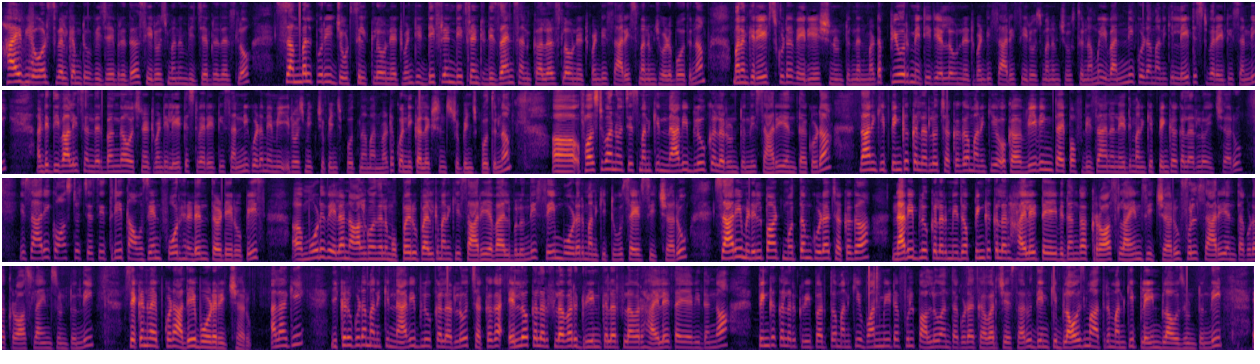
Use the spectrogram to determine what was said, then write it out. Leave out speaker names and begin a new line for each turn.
Hi viewers welcome to Vijay brothers ఈరోజు మనం Vijay బ్రదర్స్లో Sambalpuri jute సిల్క్లో ఉన్నటువంటి డిఫరెంట్ డిఫరెంట్ డిజైన్స్ అండ్ కలర్స్లో ఉన్నటువంటి శారీస్ మనం చూడబోతున్నాం. మనకి రేట్స్ కూడా వేరియేషన్ ఉంటుందన్నమాట. ప్యూర్ మెటీరియల్లో ఉన్నటువంటి శారీస్ ఈరోజు మనం చూస్తున్నాము. ఇవన్నీ కూడా మనకి లేటెస్ట్ వెరైటీస్ అండి. అంటే దివాళీ సందర్భంగా వచ్చినటువంటి లేటెస్ట్ వెరైటీస్ అన్నీ కూడా మేము ఈరోజు మీకు చూపించబోతున్నాం అనమాట కొన్ని కలెక్షన్స్ చూపించబోతున్నాం. ఫస్ట్ వన్ వచ్చేసి మనకి నావీ బ్లూ కలర్ ఉంటుంది శారీ అంతా కూడా. దానికి పింక్ కలర్లో చక్కగా మనకి ఒక వీవింగ్ టైప్ ఆఫ్ డిజైన్ అనేది మనకి పింక్ కలర్లో ఇచ్చారు. ఈ సారీ కాస్ట్ వచ్చేసి three thousand four hundred and thirty rupees. మూడు వేల నాలుగు వందల ముప్పై రూపాయలకి మనకి సారీ అవైలబుల్ ఉంది. సేమ్ బోర్డర్ మనకి టూ సైడ్స్ ఇచ్చారు. సారీ మిడిల్ పార్ట్ మొత్తం కూడా చక్కగా నావీ బ్లూ కలర్ మీద పింక్ కలర్ హైలైట్ అయ్యే విధంగా క్రాస్ లైన్స్ ఇచ్చారు. ఫుల్ సారీ అంతా కూడా క్రాస్ లైన్స్ ఉంటుంది. సెకండ్ వైపు కూడా అదే బోర్డర్ ఇచ్చారు. అలాగే ఇక్కడ కూడా మనకి నావీ బ్లూ కలర్లో చక్కగా yellow colour flower green colour flower highlight అయ్యే విధంగా పింక్ కలర్ క్రీపర్తో మనకి వన్ మీటర్ ఫుల్ పళ్ళు అంతా కూడా కవర్ చేశారు. దీనికి బ్లౌజ్ మాత్రం మనకి ప్లెయిన్ బ్లౌజ్ ఉంటుంది.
